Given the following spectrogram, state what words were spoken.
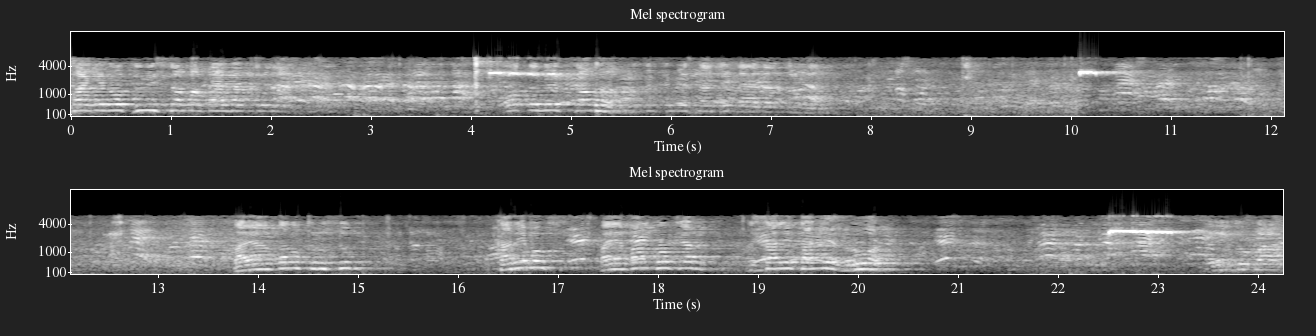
Sayın 33 zaman Berdan Turlar. 33 zaman 3. mesajı Berdan Turlar. Ayağından oturursun, Каримов, Баяған Көкер, Мысали Тани, Руор. Ego bağlı.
